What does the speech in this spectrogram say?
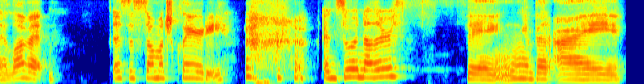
I love it. This is so much clarity. and so, another thing that I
